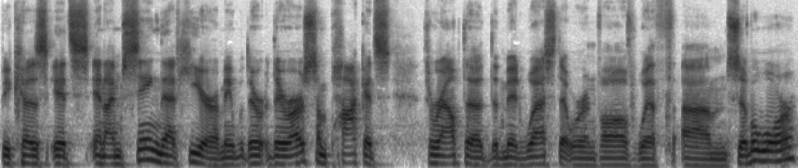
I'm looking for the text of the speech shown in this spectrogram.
because it's and I'm seeing that here. I mean, there there are some pockets throughout the, the Midwest that were involved with um, Civil War,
